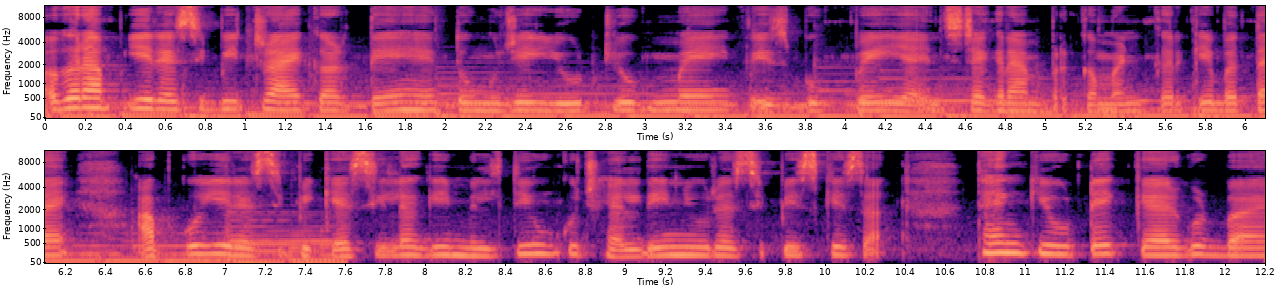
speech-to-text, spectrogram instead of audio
अगर आप ये रेसिपी ट्राई करते हैं तो मुझे यूट्यूब में फेसबुक पे या इंस्टाग्राम पर कमेंट करके बताएँ, आपको ये रेसिपी कैसी लगी। मिलती हूँ कुछ हेल्दी न्यू रेसिपीज़ के साथ। Thank you take care goodbye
